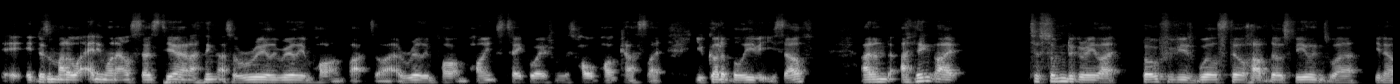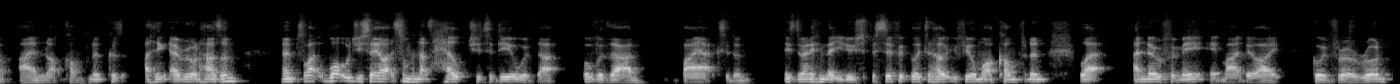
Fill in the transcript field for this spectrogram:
it, it doesn't matter what anyone else says to you. And I think that's a really, really important factor, like a really important point to take away from this whole podcast. Like you've got to believe it yourself. And I think like to some degree, like both of you will still have those feelings where, you know, I am not confident because I think everyone has them. And it's like, what would you say, like something that's helped you to deal with that other than by accident? Is there anything that you do specifically to help you feel more confident? Like, I know for me, it might be like going for a run,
